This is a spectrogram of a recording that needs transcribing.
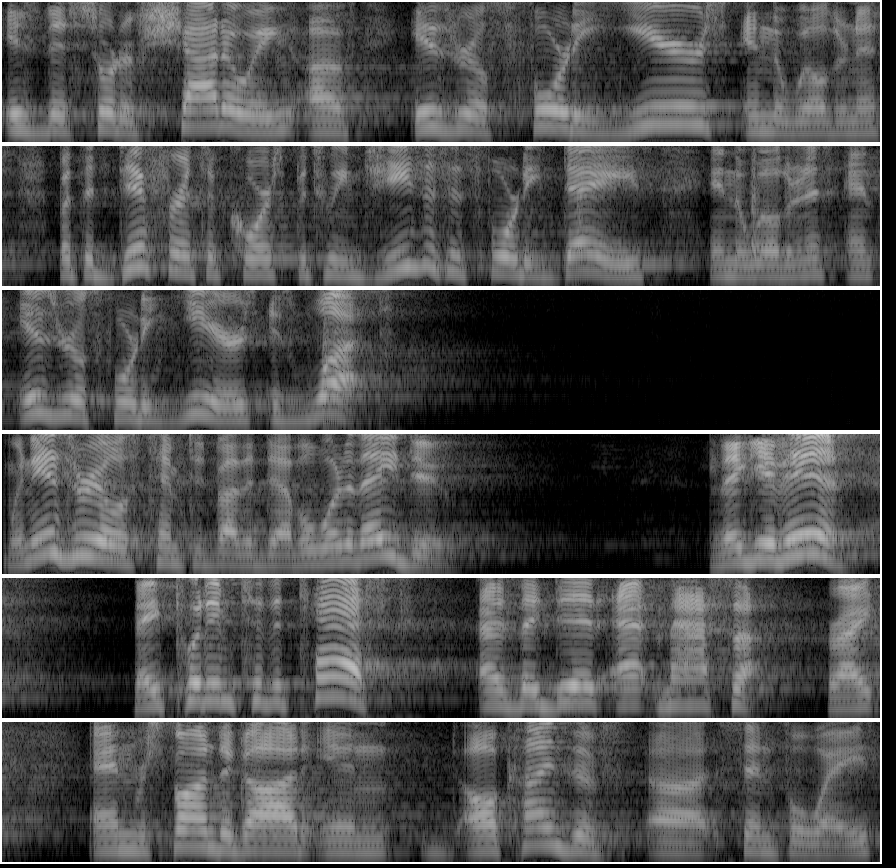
is this sort of shadowing of Israel's 40 years in the wilderness. But the difference, of course, between Jesus' 40 days in the wilderness and Israel's 40 years is what? When Israel is tempted by the devil, what do they do? They give in. They put him to the test as they did at Massah, right? And respond to God in all kinds of uh, sinful ways.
